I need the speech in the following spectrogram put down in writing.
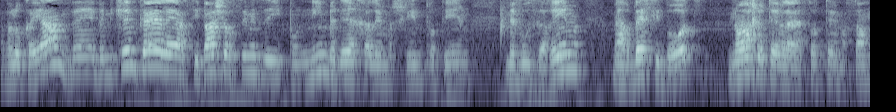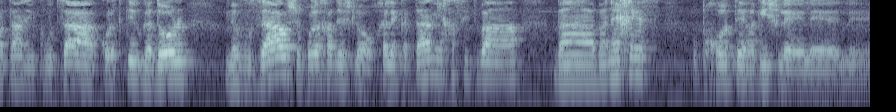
אבל הוא קיים, ובמקרים כאלה הסיבה שעושים את זה היא פונים בדרך כלל למשקיעים פרטיים מבוזרים, מהרבה סיבות. נוח יותר לעשות משא ומתן עם קבוצה, קולקטיב גדול, מבוזר, שכל אחד יש לו חלק קטן יחסית בנכס, הוא פחות רגיש ל- ל- ל-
